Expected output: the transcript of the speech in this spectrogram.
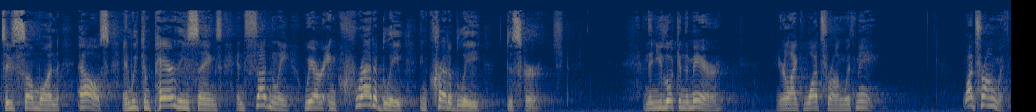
to someone else. And we compare these things, and suddenly we are incredibly, incredibly discouraged. And then you look in the mirror, and you're like, what's wrong with me? What's wrong with me?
